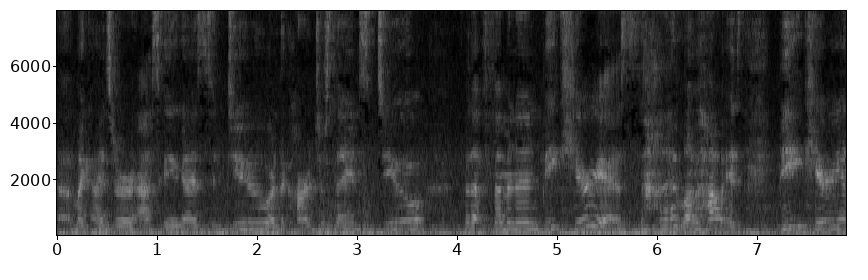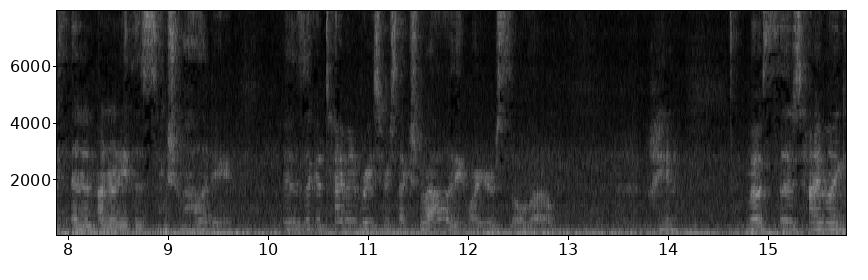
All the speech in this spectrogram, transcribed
Uh, my guides are asking you guys to do, or the cards are saying to do for that feminine. Be curious. I love how it's be curious and then underneath is sexuality. It's a good time to embrace your sexuality while you're solo. I mean, most of the time, like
